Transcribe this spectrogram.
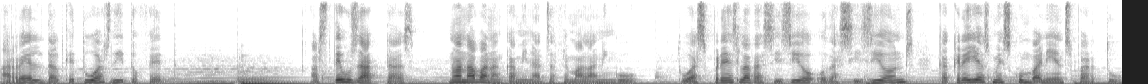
arrel del que tu has dit o fet. Els teus actes no anaven encaminats a fer mal a ningú. Tu has pres la decisió o decisions que creies més convenients per tu.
